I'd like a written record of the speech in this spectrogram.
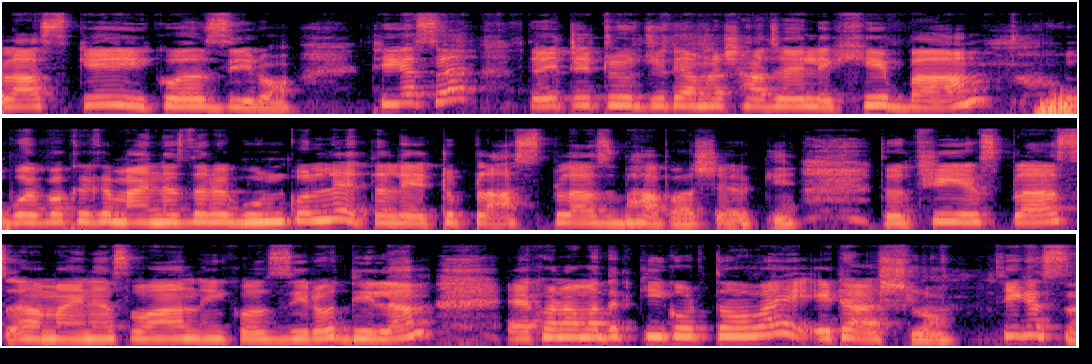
প্লাস কে ইকুয়াল জিরো ঠিক আছে? তো এটা একটু যদি আমরা সাজায় লিখি বা উভয় মাইনাস দ্বারা গুণ করলে তাহলে একটু প্লাস প্লাস ভাব আসে আর কি। তো three x plus minus one equal zero দিলাম। এখন আমাদের কি করতে হবে? এটা আসলো, ঠিক আছে?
